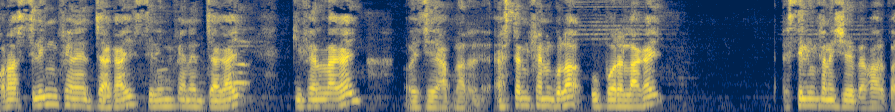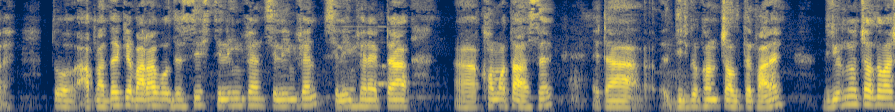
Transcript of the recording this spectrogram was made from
ওরা সিলিং ফ্যানের জায়গায়, সিলিং ফ্যানের জায়গায় কি ফ্যান লাগায়? ওই যে আপনার স্ট্যান্ড ফ্যানগুলা উপরে লাগায় সিলিং ফ্যান হিসেবে ব্যবহার করে। তো আপনাদেরকে বারবার বলতেছি ceiling fan ceiling fan ceiling ফ্যানের একটা ক্ষমতা আছে। এটা দীর্ঘক্ষণ চলতে পারে। দীর্ঘক্ষণ চলতে পারে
